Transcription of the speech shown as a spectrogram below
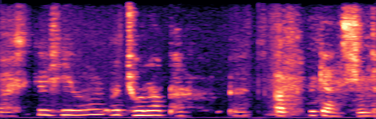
Başka bir şey var mı? Çorap. Evet aklıma geldi şimdi.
